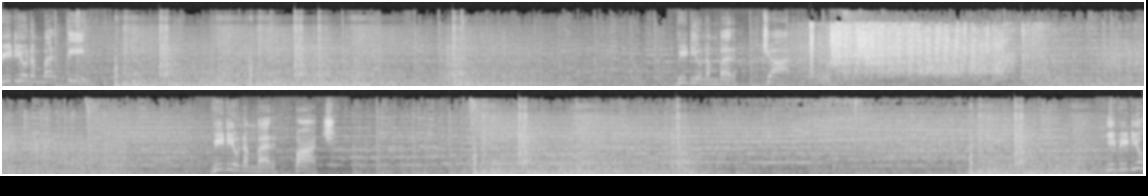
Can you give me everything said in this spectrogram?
वीडियो नंबर तीन। वीडियो नंबर चार। वीडियो नंबर पाँच। ये वीडियो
